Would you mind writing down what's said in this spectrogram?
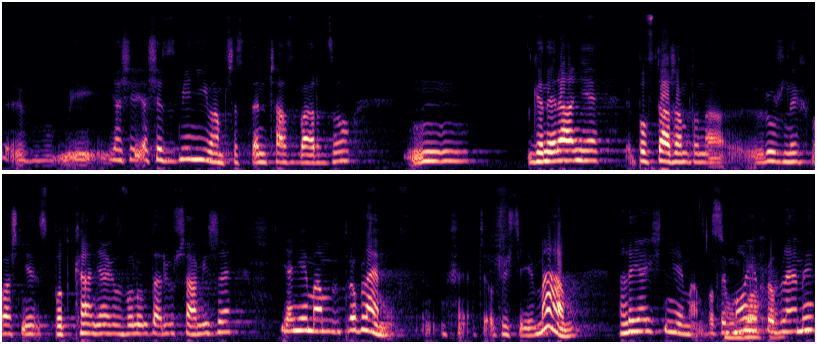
Y, i Ja się, ja się zmieniłam przez ten czas bardzo. Mm, Generalnie powtarzam to na różnych właśnie spotkaniach z wolontariuszami, że ja nie mam problemów. Znaczy, oczywiście je mam, ale ja ich nie mam, bo te moje problemy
